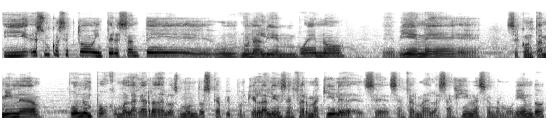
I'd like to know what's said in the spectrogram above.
Y es un concepto interesante, un, alien bueno, eh, viene, eh, se contamina, pone un poco como la guerra de los mundos, Capi, porque el alien se enferma aquí, se, enferma de las anginas, se anda muriendo,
